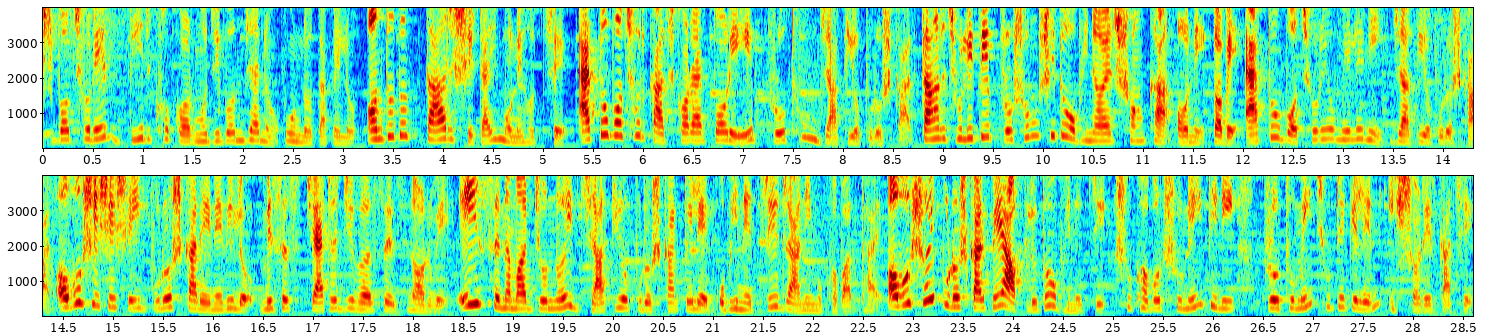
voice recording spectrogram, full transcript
তিরিশ বছরের দীর্ঘ কর্মজীবন যেন পূর্ণতা পেল। অন্তত তার সেটাই মনে হচ্ছে। এত বছর কাজ করার পরে প্রথম জাতীয় পুরস্কার। তার ঝুলিতে প্রশংসিত অভিনয়ের সংখ্যা অনেক। তবে এত বছরেও মেলেনি জাতীয় পুরস্কার। অবশেষে সেই পুরস্কার এনে দিল মিসেস চ্যাটার্জি ভার্সেস নরওয়ে। এই সিনেমার জন্যই জাতীয় পুরস্কার পেলেন অভিনেত্রী রানী মুখোপাধ্যায়। অবশ্যই পুরস্কার পেয়ে আপ্লুত অভিনেত্রী। সুখবর শুনেই তিনি প্রথমেই ছুটে গেলেন ঈশ্বরের কাছে।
